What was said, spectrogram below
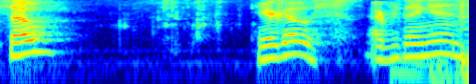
So, here goes. Everything in.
